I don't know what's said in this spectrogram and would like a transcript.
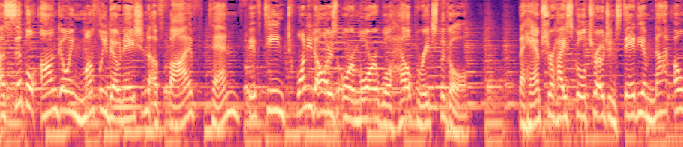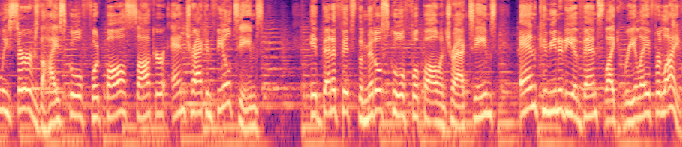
A simple ongoing monthly donation of $5, $10, $15, $20 or more will help reach the goal. The Hampshire High School Trojan Stadium not only serves the high school football, soccer, and track and field teams, it benefits the middle school football and track teams and community events like Relay for Life.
